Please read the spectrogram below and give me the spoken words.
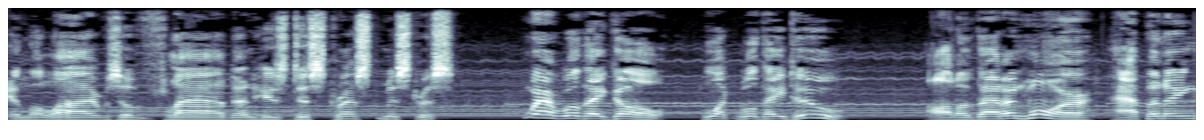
in the lives of Vlad and his distressed mistress. Where will they go? What will they do? All of that and more happening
